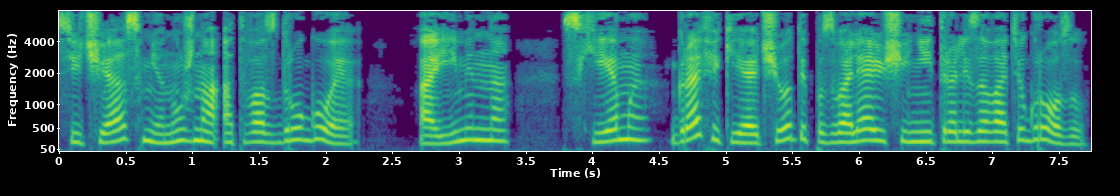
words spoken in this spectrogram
Сейчас мне нужно от вас другое, а именно схемы, графики и отчеты, позволяющие нейтрализовать угрозу.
